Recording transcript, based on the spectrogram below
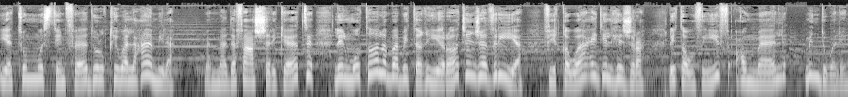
يتم استنفاد القوى العاملة مما دفع الشركات للمطالبة بتغييرات جذرية في قواعد الهجرة لتوظيف عمال من دول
